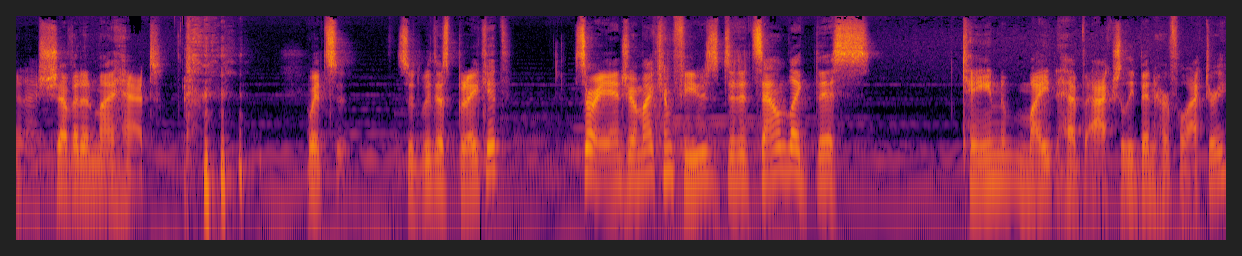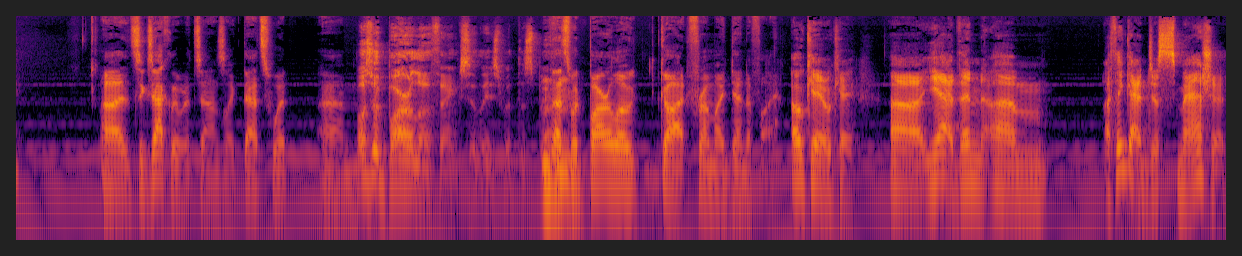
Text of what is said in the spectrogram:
And I shove it in my hat. Wait, should we just break it? Sorry, Andrew, am I confused? Did it sound like this cane might have actually been her phylactery? Uh, it's exactly what it sounds like. That's what um, That's what Barlow thinks, at least with the spell. that's what Barlow got from Identify. Okay, okay. Uh, yeah, then um, I think I'd just smash it.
